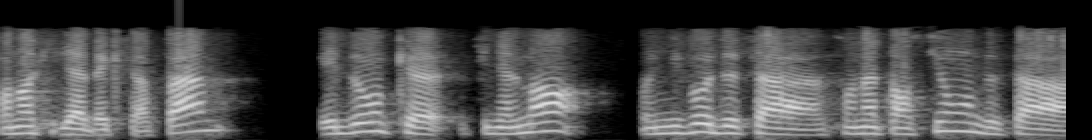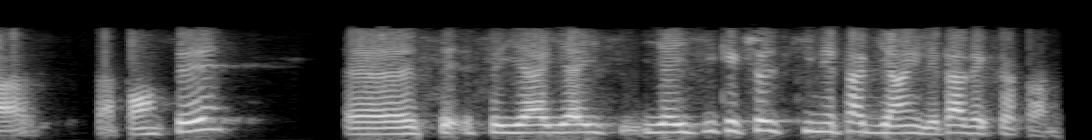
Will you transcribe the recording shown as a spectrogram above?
pendant qu'il est avec sa femme. Et donc, euh, finalement, au niveau de sa, son intention, de sa, sa pensée, euh, il y, a, y, a, y a ici quelque chose qui n'est pas bien, il n'est pas avec sa femme.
